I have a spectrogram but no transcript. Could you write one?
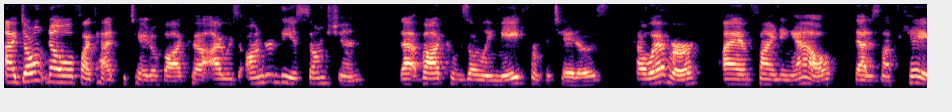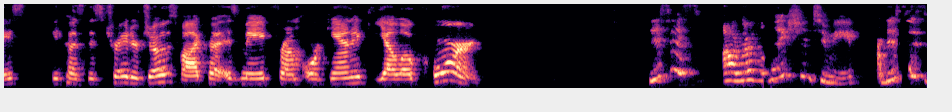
I don't know if I've had potato vodka. I was under the assumption that vodka was only made from potatoes. However, I am finding out that is not the case because this Trader Joe's vodka is made from organic yellow corn. This is a revelation to me. This is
